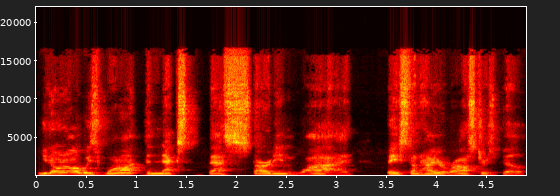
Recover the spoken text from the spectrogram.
you don't always want the next best starting Y based on how your roster's built.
